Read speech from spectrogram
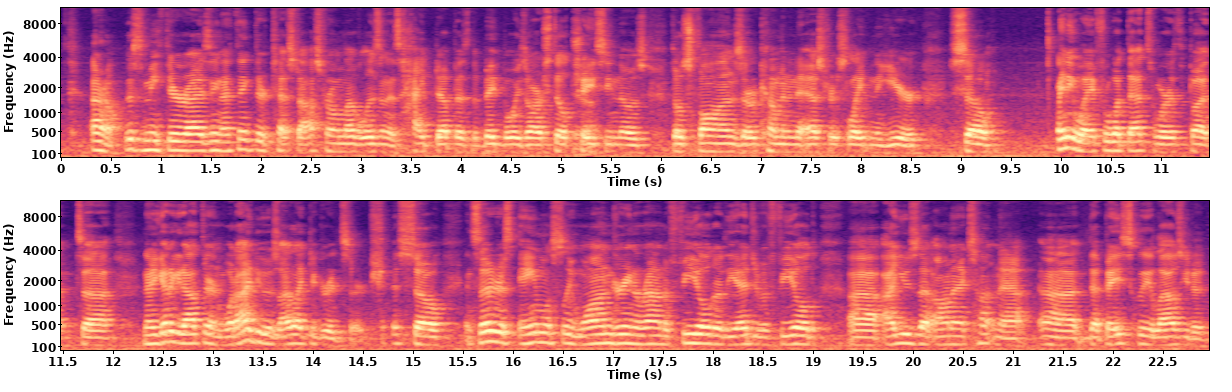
I don't know. This is me theorizing. I think their testosterone level isn't as hyped up as the big boys are, still Yeah. chasing those those fawns that are coming into estrus late in the year. So anyway, for what that's worth. But uh, now you got to get out there, and what I do is I like to grid search. So instead of just aimlessly wandering around a field or the edge of a field, uh, I use that onX hunting app uh, that basically allows you to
